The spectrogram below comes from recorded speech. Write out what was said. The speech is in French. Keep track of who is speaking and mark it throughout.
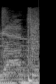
Speaker 1: like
